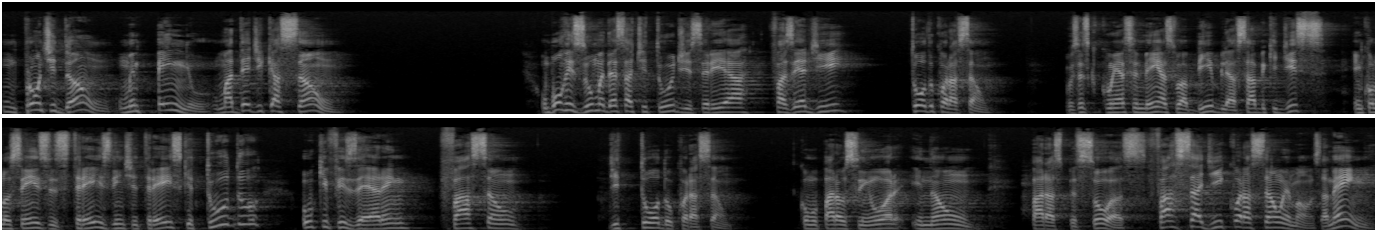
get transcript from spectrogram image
um prontidão, um empenho, uma dedicação. Um bom resumo dessa atitude seria fazer de todo o coração. Vocês que conhecem bem a sua Bíblia sabem que diz em Colossenses 3, 23, que tudo o que fizerem, façam de todo o coração, como para o Senhor e não para as pessoas. Faça de coração, irmãos, amém?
